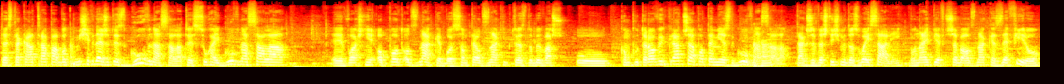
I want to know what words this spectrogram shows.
To jest taka atrapa, bo mi się wydaje, że to jest główna sala, to jest, słuchaj, główna sala właśnie o pod odznakę, bo są te odznaki, które zdobywasz u komputerowych graczy, a potem jest główna Aha. sala. Także weszliśmy do złej sali, bo najpierw trzeba odznakę Zefiru,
